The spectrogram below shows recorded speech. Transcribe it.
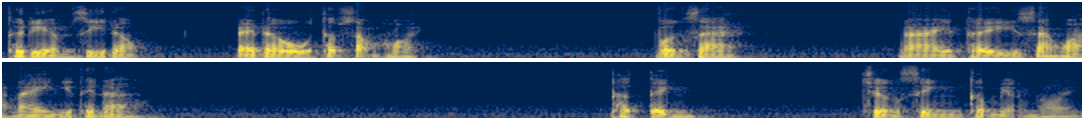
Thời điểm di động, Đại đầu thấp giọng hỏi Vâng ra Ngài thấy gia hỏa này như thế nào? Thật tình, Trường sinh thơm miệng nói.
